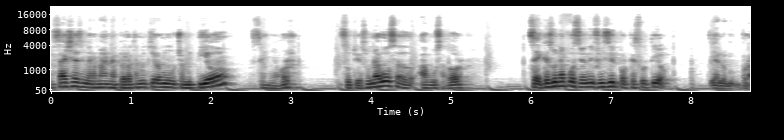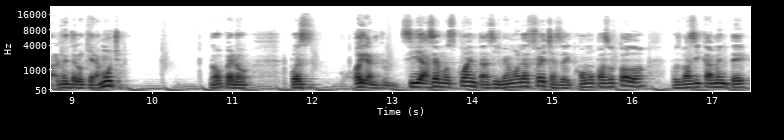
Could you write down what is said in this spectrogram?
Sasha es mi hermana, pero también quiero mucho a mi tío, señor, su tío es un abusador. Sé que es una posición difícil porque es su tío y probablemente lo quiera mucho. ¿No? Pero, pues, oigan, si hacemos cuentas y vemos las fechas de cómo pasó todo, pues básicamente,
